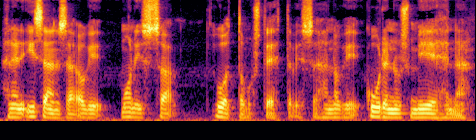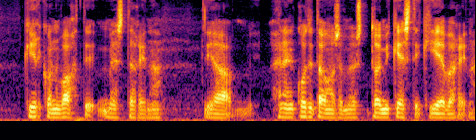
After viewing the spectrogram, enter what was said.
Hänen isänsä oli monissa luottamustehtävissä. Hän oli kuudennusmiehenä, kirkon vahtimestarina ja hänen kotitalonsa myös toimi kestikievarina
